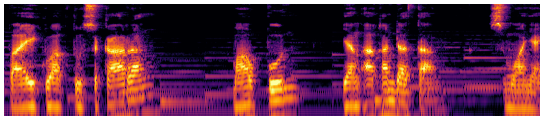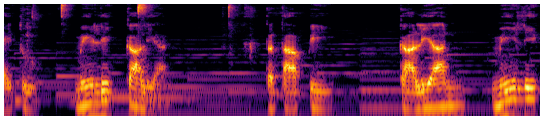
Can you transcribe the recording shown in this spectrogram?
baik waktu sekarang maupun yang akan datang, semuanya itu milik kalian, tetapi kalian milik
